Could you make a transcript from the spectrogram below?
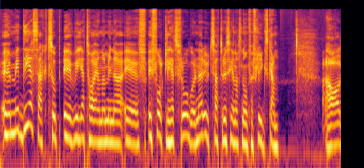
Eh, Med det sagt så eh, vill jag ta en av mina folklighetsfrågor. När utsatte du senast någon för flygskam? Ja,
